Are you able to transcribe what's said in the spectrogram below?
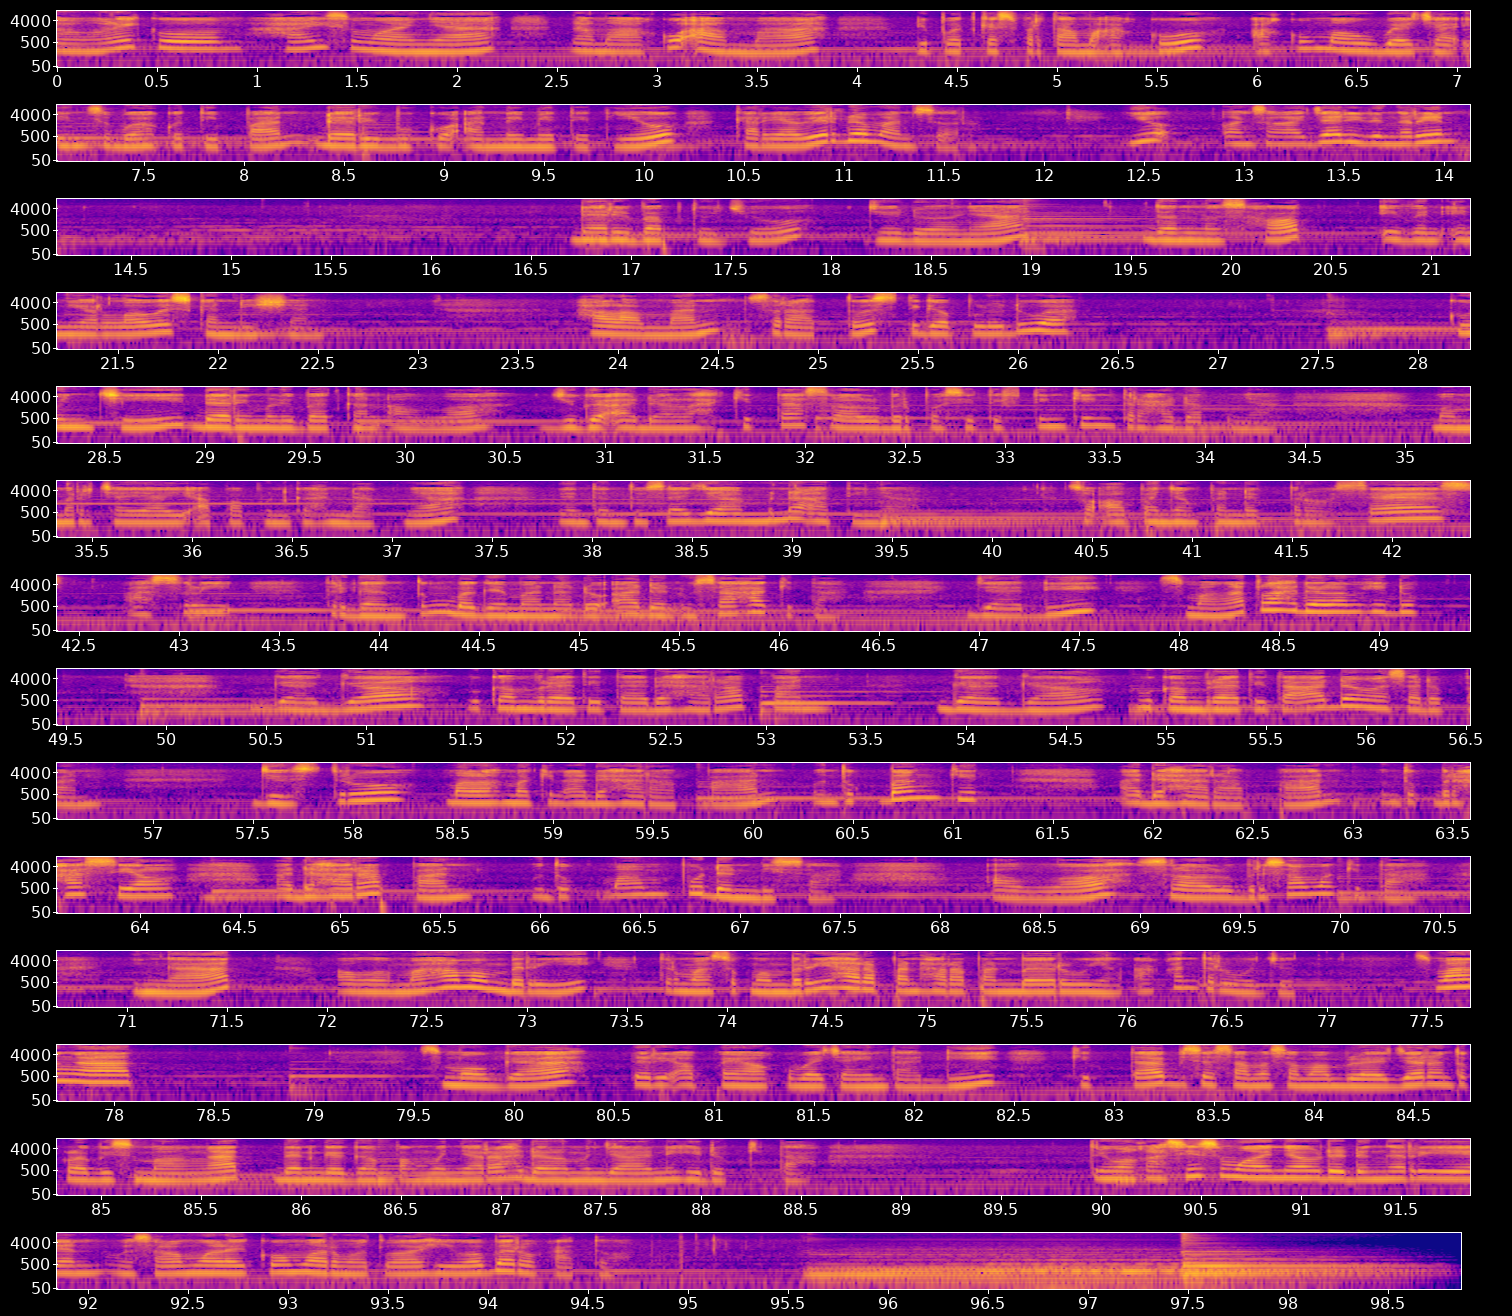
Assalamualaikum, hai semuanya. Nama aku Ama. Di podcast pertama aku, aku mau bacain sebuah kutipan dari buku Unlimited You karya Wirda Mansur. Yuk, langsung aja didengerin. Dari bab 7, judulnya Don't Lose Hope Even in Your Lowest Condition. Halaman 132. Kunci dari melibatkan Allah juga adalah kita selalu berpositif thinking terhadapnya, mempercayai apa pun kehendaknya, dan tentu saja menaatinya. Soal panjang pendek proses, asli, tergantung bagaimana doa dan usaha kita. Jadi, semangatlah dalam hidup. Gagal bukan berarti tak ada harapan. Gagal bukan berarti tak ada masa depan. Justru malah makin ada harapan untuk bangkit, ada harapan untuk berhasil, ada harapan untuk mampu dan bisa. Allah selalu bersama kita. Ingat, Allah Maha Memberi, termasuk memberi harapan-harapan baru yang akan terwujud. Semangat! Semoga dari apa yang aku bacain tadi, kita bisa sama-sama belajar untuk lebih semangat dan gak gampang menyerah dalam menjalani hidup kita. Terima kasih semuanya udah dengerin. Wassalamualaikum warahmatullahi wabarakatuh.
